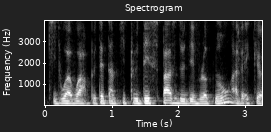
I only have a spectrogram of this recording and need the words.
qui doit avoir peut-être un petit peu d'espace de développement avec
